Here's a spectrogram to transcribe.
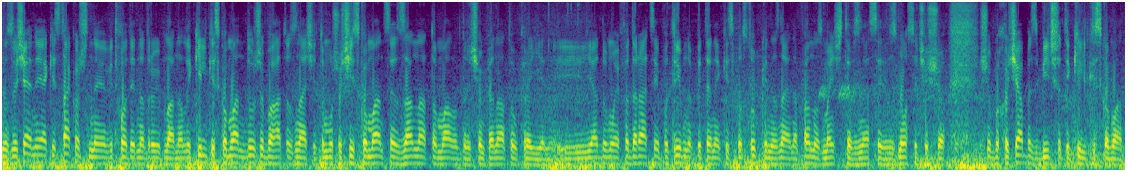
ну, звичайно, якість також не відходить на другий план, але кількість команд дуже багато значить, тому що шість команд це занадто мало для чемпіонату України. І я думаю, федерації потрібно піти на якісь поступки, не знаю, напевно, зменшити взнеси, взноси чи що, щоб хоча б збільшити кількість команд,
